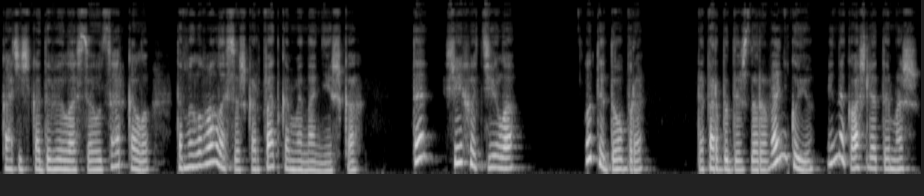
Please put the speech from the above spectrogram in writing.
Качечка дивилася у дзеркало та милувалася шкарпетками на ніжках. Те, що й хотіла. От і добре. Тепер будеш здоровенькою і не кашлятимеш,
